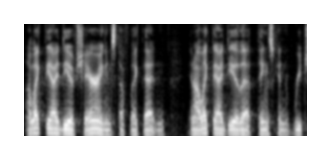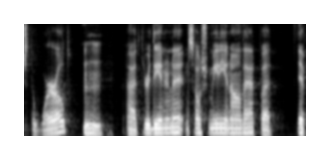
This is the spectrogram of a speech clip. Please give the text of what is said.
I like the idea of sharing and stuff like that and and I like the idea that things can reach the world uh, through the internet and social media and all that. But if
